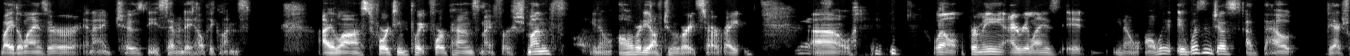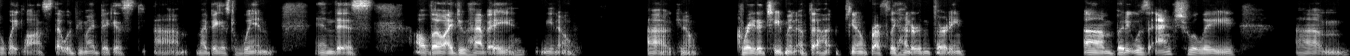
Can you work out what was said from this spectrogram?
vitalizer, and I chose the seven day healthy cleanse. I lost 14.4 pounds in my first month. You know, already off to a great start, right? Yes. Uh, well, for me, I realized it. You know, always it wasn't just about the actual weight loss that would be my biggest um, my biggest win in this. Although i do have a you know uh, you know great achievement of the you know roughly 130 um, but it was actually um,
